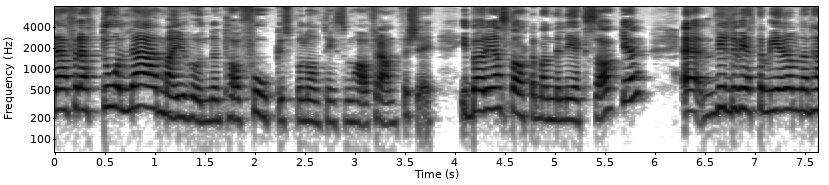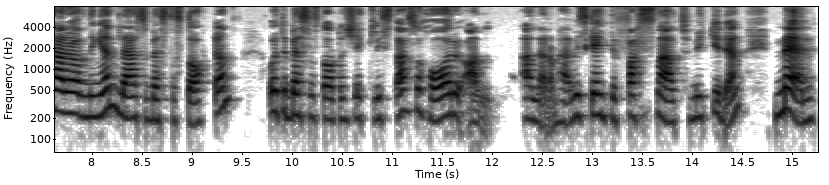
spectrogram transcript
Därför att då lär man ju hunden ta fokus på någonting som har framför sig. I början startar man med leksaker. Eh, vill du veta mer om den här övningen, läs bästa starten. Och till bästa starten checklista så har du all, alla de här. Vi ska inte fastna allt för mycket i den. Men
